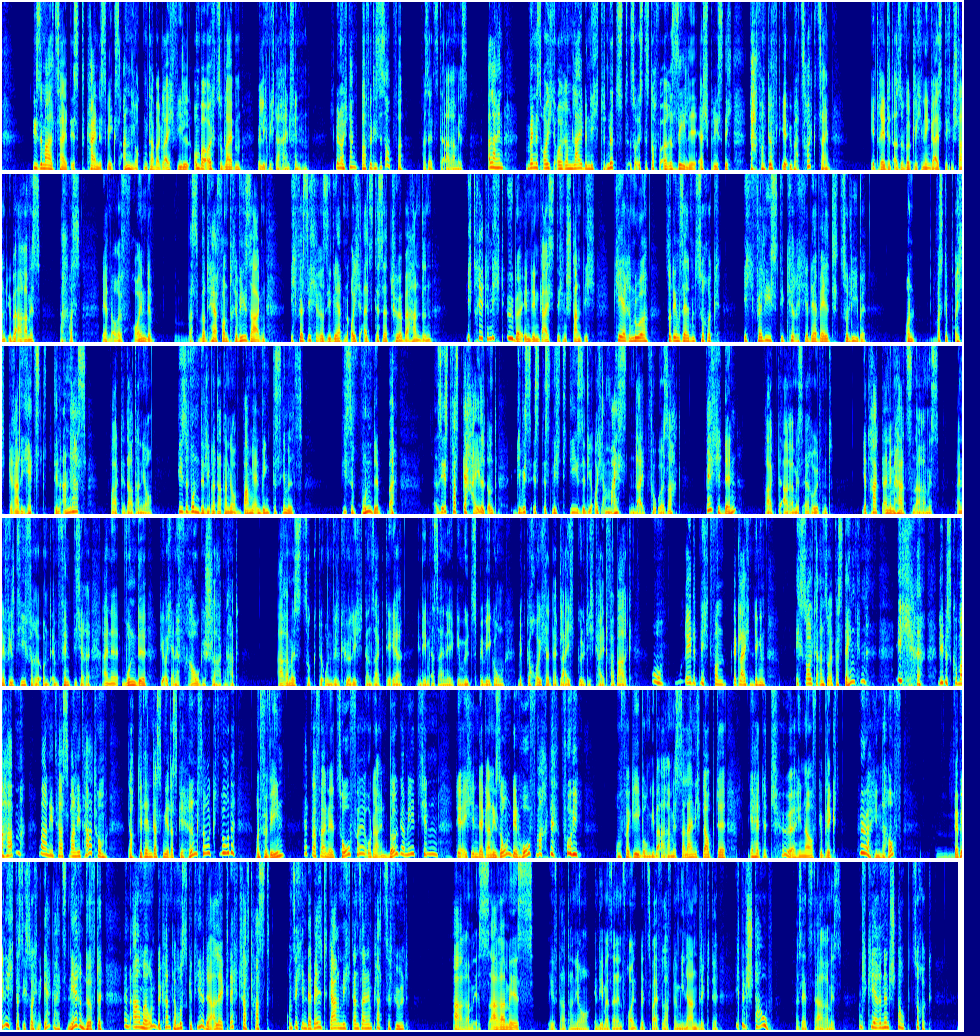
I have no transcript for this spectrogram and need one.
Diese Mahlzeit ist keineswegs anlockend, aber gleichviel, um bei euch zu bleiben, will ich mich da reinfinden.« »Ich bin euch dankbar für dieses Opfer«, versetzte Aramis. »Allein, wenn es euch eurem Leibe nicht nützt, so ist es doch für eure Seele ersprießlich. Davon dürft ihr überzeugt sein.« »Ihr tretet also wirklich in den geistlichen Stand über, Aramis? Ach, was werden eure Freunde, was wird Herr von Treville sagen? Ich versichere, sie werden euch als Deserteur behandeln. Ich trete nicht über in den geistlichen Stand, ich kehre nur zu demselben zurück. Ich verließ die Kirche der Welt zuliebe. »Und was gibt euch gerade jetzt den Anlass?« fragte D'Artagnan. »Diese Wunde, lieber D'Artagnan, war mir ein Wink des Himmels.« »Diese Wunde? Sie ist fast geheilt, und gewiss ist es nicht diese, die euch am meisten Leid verursacht.« »Welche denn?« fragte Aramis errötend. »Ihr tragt einem Herzen, Aramis eine viel tiefere und empfindlichere, eine Wunde, die euch eine Frau geschlagen hat.« Aramis zuckte unwillkürlich, dann sagte er, indem er seine Gemütsbewegung mit geheuchelter Gleichgültigkeit verbarg, »Oh, redet nicht von dergleichen Dingen. Ich sollte an so etwas denken? Ich, Liebeskummer haben? Vanitas vanitatum. Glaubt ihr denn, dass mir das Gehirn verrückt wurde? Und für wen? Etwa für eine Zofe oder ein Bürgermädchen, der ich in der Garnison den Hof machte? Pfui! Um Vergebung, lieber Aramis, allein ich glaubte, ihr hättet höher hinaufgeblickt. Höher hinauf? »Wer bin ich, dass ich solchen Ehrgeiz nähren dürfte? Ein armer, unbekannter Musketier, der alle Knechtschaft hasst und sich in der Welt gar nicht an seinem Platze fühlt.« »Aramis, Aramis«, rief D'Artagnan, indem er seinen Freund mit zweifelhafter Miene anblickte. »Ich bin Staub«, versetzte Aramis, »und ich kehre in den Staub zurück.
